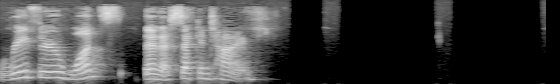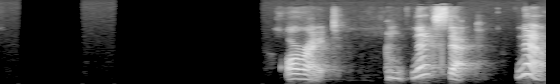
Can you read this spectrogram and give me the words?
read through once, then a second time. All right, next step. Now,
